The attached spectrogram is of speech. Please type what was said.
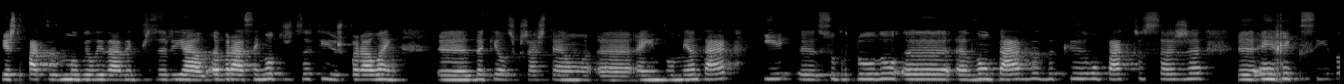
este Pacto de Mobilidade Empresarial abracem outros desafios para além daqueles que já estão a implementar e, eh, sobretudo, eh, a vontade de que o pacto seja eh, enriquecido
